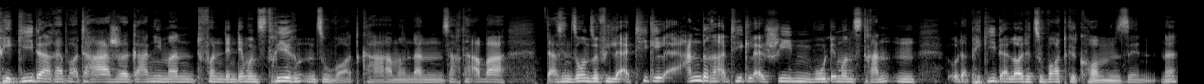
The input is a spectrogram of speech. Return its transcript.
Pegida-Reportage gar niemand von den Demonstrierenden zu Wort kam. Und dann sagte er aber, da sind so und so viele Artikel, andere Artikel erschienen, wo Demonstranten oder Pegida-Leute zu Wort gekommen sind. Ne?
